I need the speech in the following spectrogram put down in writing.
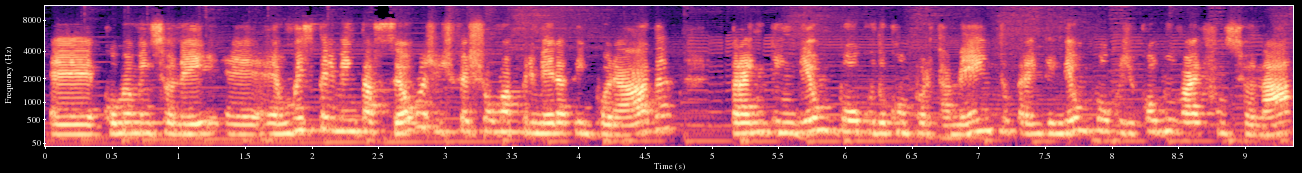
É, como eu mencionei, é, é uma experimentação. A gente fechou uma primeira temporada para entender um pouco do comportamento, para entender um pouco de como vai funcionar,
